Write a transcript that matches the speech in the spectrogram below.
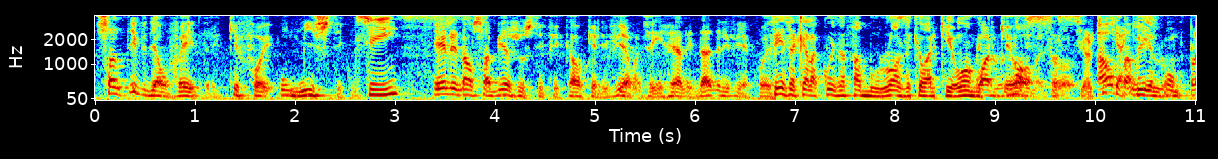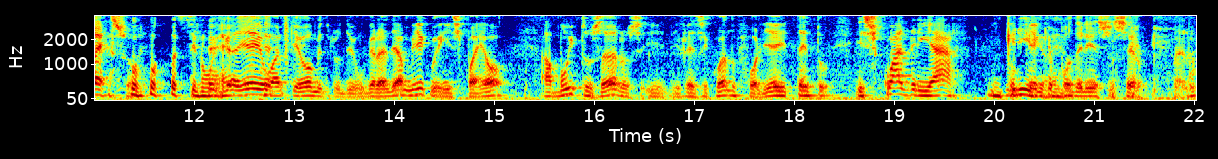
Santive de Alveidre, que foi um místico, Sim. ele não sabia justificar o que ele via, mas em realidade ele via coisas. Fez aquela coisa fabulosa que é o arqueômetro. O arqueômetro, Nossa senhora, o que, que é aquilo? complexo. Se não Eu é. ganhei o arqueômetro de um grande amigo em espanhol há muitos anos e de vez em quando folhei e tento esquadriar Incrível, o que, que né? poderia isso ser. né?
